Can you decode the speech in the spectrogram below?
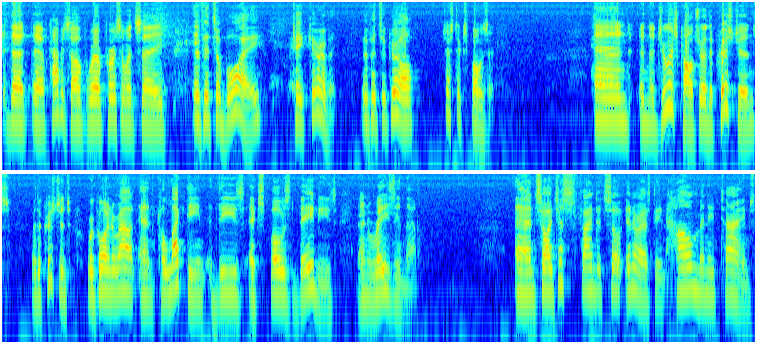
that they have copies of where a person would say, if it's a boy, take care of it. If it's a girl, just expose it. And in the Jewish culture, the Christians, or the Christians, were going around and collecting these exposed babies and raising them. And so I just find it so interesting how many times,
